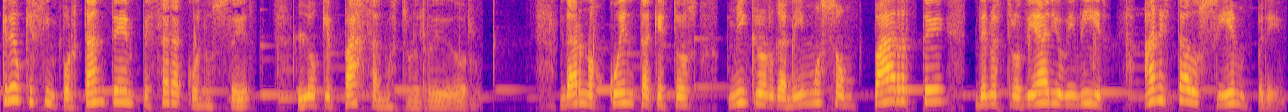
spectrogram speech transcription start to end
Creo que es importante empezar a conocer lo que pasa a nuestro alrededor. Darnos cuenta que estos microorganismos son parte de nuestro diario vivir. Han estado siempre.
